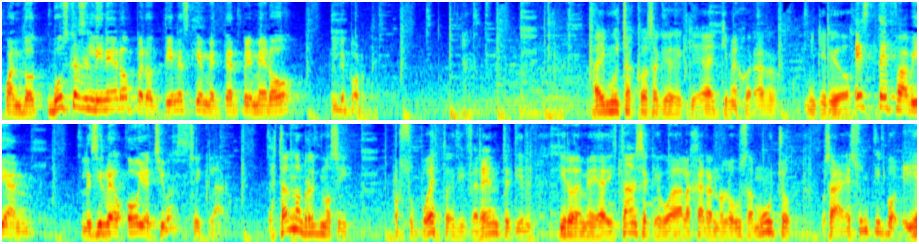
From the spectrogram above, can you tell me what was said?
cuando buscas el dinero, pero tienes que meter primero el deporte. Hay muchas cosas que, que hay que mejorar, mi querido. ¿Este Fabián le sirve hoy a Chivas? Sí, claro. Estando en ritmo, sí. Por supuesto, es diferente. Tiene tiro de media distancia, que Guadalajara no lo usa mucho. O sea, es un tipo. Y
